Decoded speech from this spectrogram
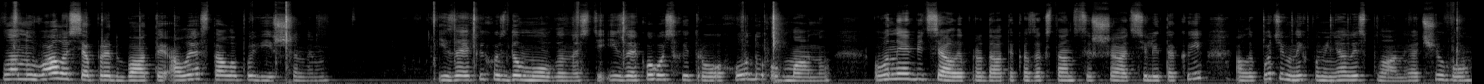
Планувалося придбати, але стало повішеним. Із-за якихось домовленостей, із-за якогось хитрого ходу, обману. Вони обіцяли продати Казахстан США ці літаки, але потім в них помінялись плани. А чого?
